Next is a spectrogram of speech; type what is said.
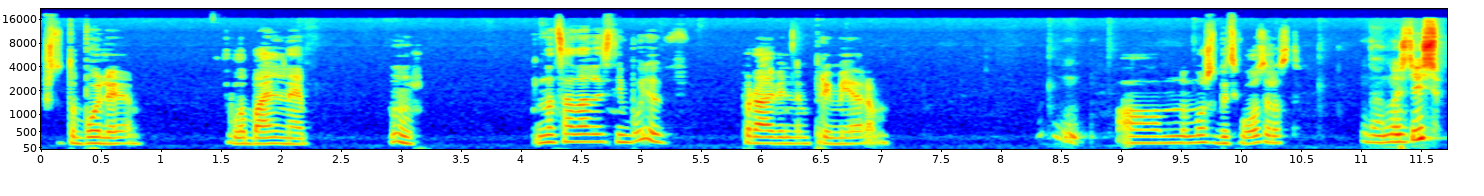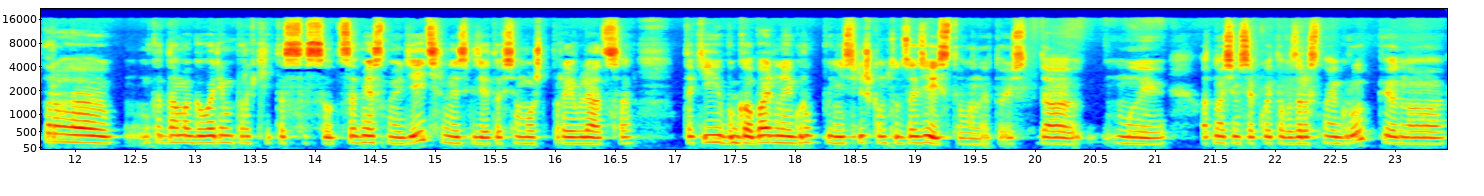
что-то более глобальное. Ну, национальность не будет правильным примером. А, ну, может быть, возраст. Да, но здесь про, когда мы говорим про какие-то совместную деятельность, где это все может проявляться, такие глобальные группы не слишком тут задействованы. То есть, да, мы относимся к какой-то возрастной группе, но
